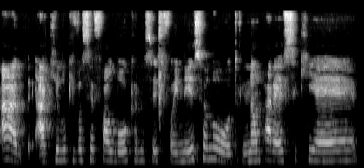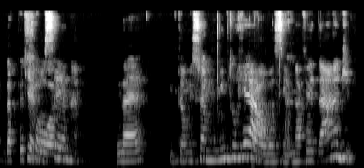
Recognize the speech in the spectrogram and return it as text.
ah, aquilo que você falou, que eu não sei se foi nesse ou no outro, não parece que é da Que é pessoa, você, né? né? Então isso é muito real, assim. Na verdade,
